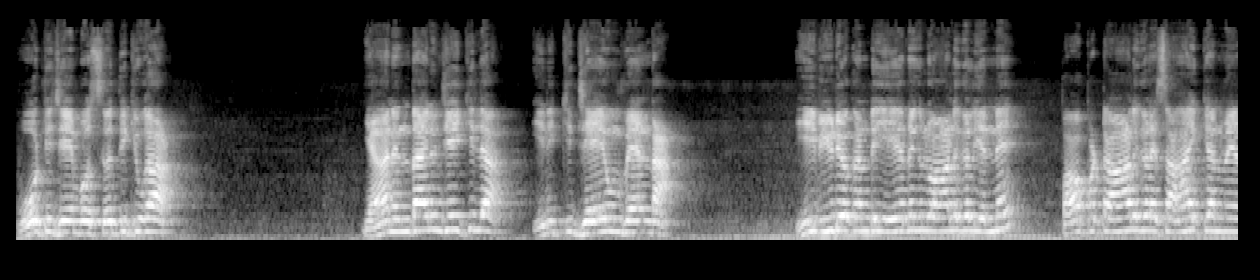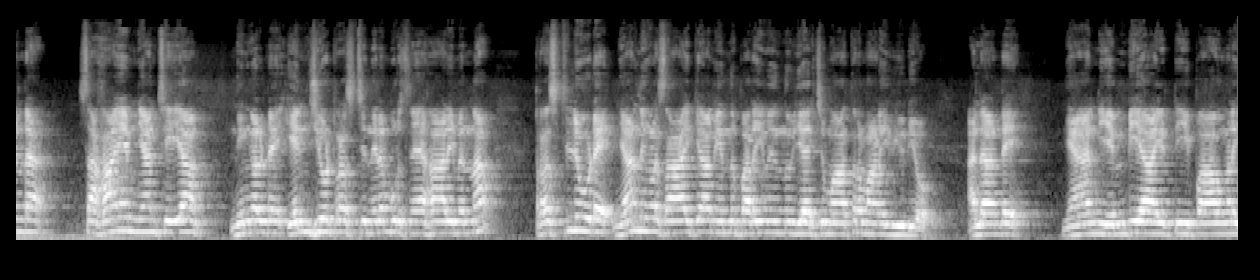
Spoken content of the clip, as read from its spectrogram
വോട്ട് ചെയ്യുമ്പോൾ ശ്രദ്ധിക്കുക. ഞാൻ എന്തായാലും ജയിക്കില്ല. എനിക്ക് ജയവും വേണ്ട. ഈ വീഡിയോ കണ്ട് ഏതെങ്കിലും ആളുകൾ എന്നെ പാവപ്പെട്ട ആളുകളെ സഹായിക്കാൻ വേണ്ട സഹായം ഞാൻ ചെയ്യാം. നിങ്ങളുടെ N G O trust Nilambur Snehalayam എന്ന ട്രസ്റ്റിലൂടെ ഞാൻ നിങ്ങളെ സഹായിക്കാം എന്ന് പറയുമെന്ന് വിചാരിച്ച് മാത്രമാണ് ഈ വീഡിയോ. അല്ലാണ്ട് ഞാൻ എം ആയിട്ട് ഈ പാവങ്ങളെ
